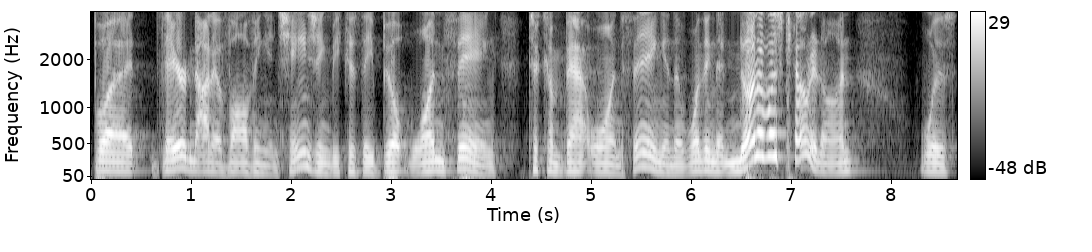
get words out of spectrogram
But they're not evolving and changing because they built one thing to combat one thing. And the one thing that none of us counted on was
